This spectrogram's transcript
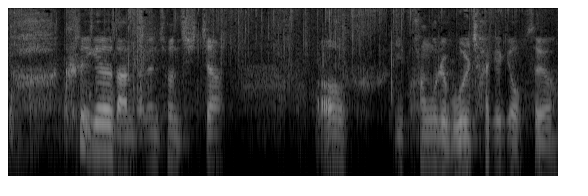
하, 크레기를 난다면 전 진짜 어우, 이 광물을 모을 자격이 없어요.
